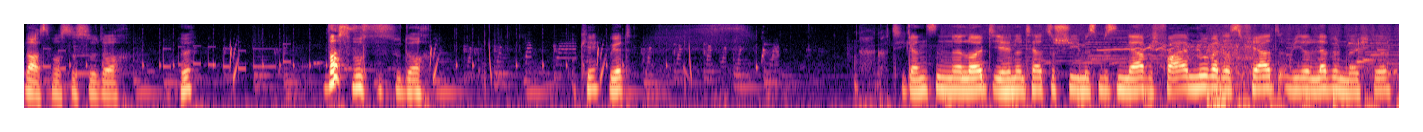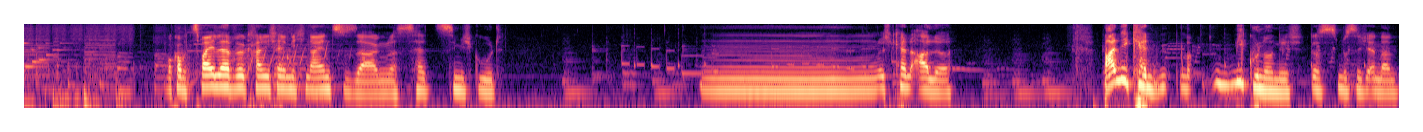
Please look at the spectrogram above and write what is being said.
Was wusstest du doch? Hä? Was wusstest du doch? Okay, weird. Die ganzen äh, Leute hier hin und her zu schieben ist ein bisschen nervig. Vor allem nur, weil das Pferd wieder leveln möchte. Aber komm, zwei Level kann ich ja nicht Nein zu sagen. Das ist halt ziemlich gut. Hm, ich kenne alle. Bunny kennt Miku noch nicht. Das müsste ich ändern.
